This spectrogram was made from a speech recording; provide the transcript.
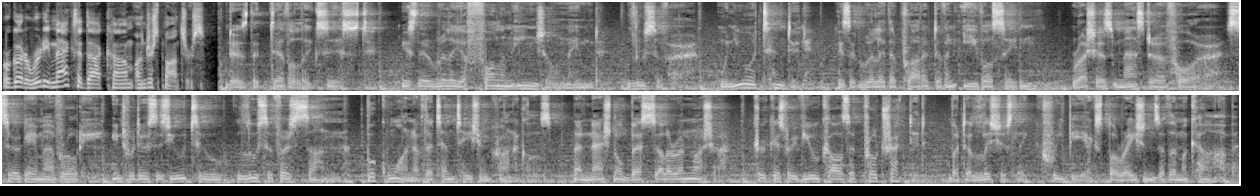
or go to rudymaxa.com under sponsors. Does the devil exist? Is there really a fallen angel named Lucifer? When you are tempted, is it really the product of an evil Satan? Russia's master of horror, Sergei Mavrodi, introduces you to Lucifer's Son, book one of the Temptation Chronicles, a national bestseller in Russia. Kirkus Review calls it protracted, but deliciously creepy explorations of the macabre.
